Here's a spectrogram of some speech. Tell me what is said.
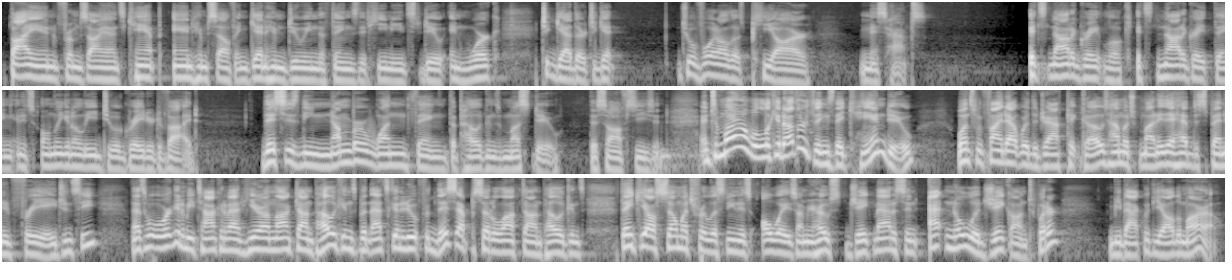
buy in from Zion's camp and himself and get him doing the things that he needs to do and work together to get to avoid all those PR mishaps. It's not a great look. It's not a great thing. And it's only going to lead to a greater divide. This is the number one thing the Pelicans must do this offseason. And tomorrow we'll look at other things they can do once we find out where the draft pick goes, how much money they have to spend in free agency. That's what we're going to be talking about here on Locked On Pelicans, but that's going to do it for this episode of Locked On Pelicans. Thank you all so much for listening. As always, I'm your host, Jake Madison, at NOLA Jake on Twitter. I'll be back with you all tomorrow.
